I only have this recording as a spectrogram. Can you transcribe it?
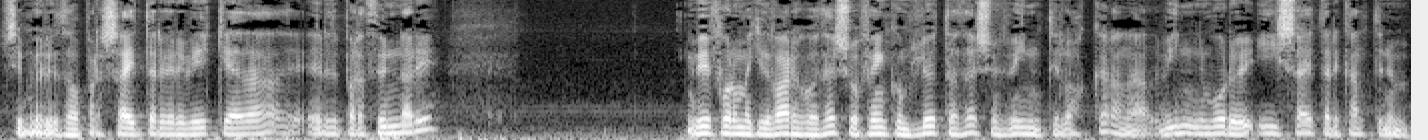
sem eru þá bara sætar verið vikið eða eru bara þunnari við fórum ekki að varhuga þessu og fengum hluta þessum vín til okkar þannig að vínin voru í sætari kantinum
